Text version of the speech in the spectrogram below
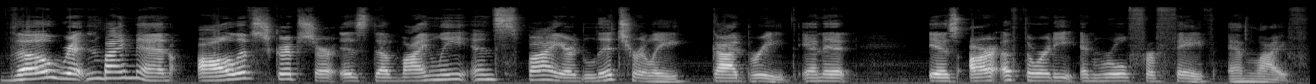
Though written by men, all of Scripture is divinely inspired, literally God breathed, and it is our authority and rule for faith and life.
